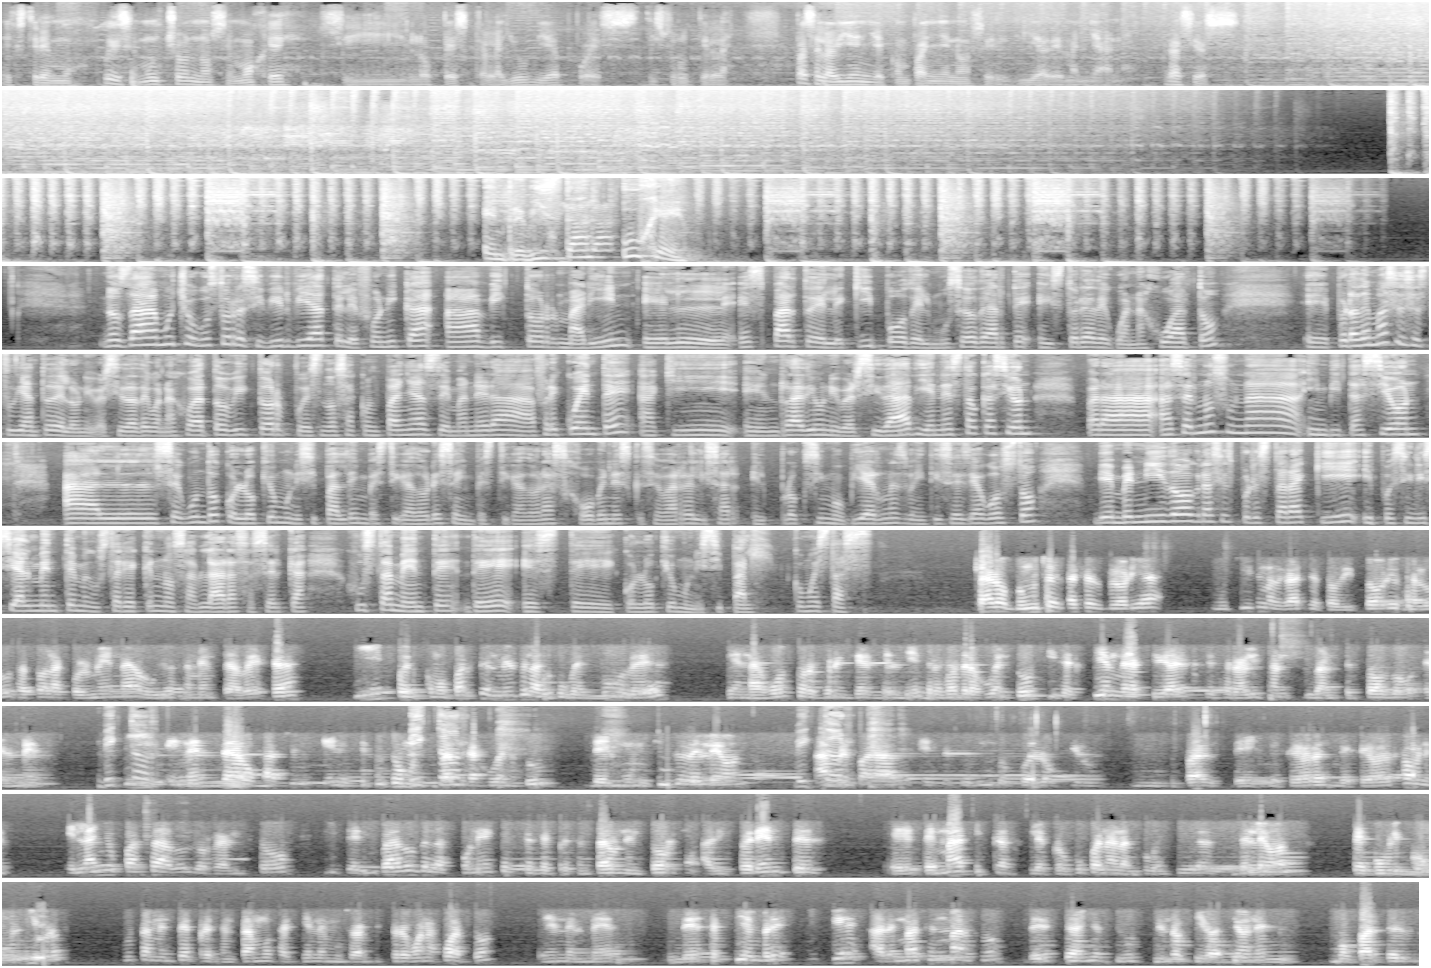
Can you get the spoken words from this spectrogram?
extremo. Cuídese mucho, no se moje. Si lo pesca la lluvia, pues disfrútela. Pásela bien y acompáñenos el día de mañana. Gracias. Entrevista UG. Nos da mucho gusto recibir vía telefónica a Víctor Marín. Él es parte del equipo del Museo de Arte e Historia de Guanajuato. Eh, pero además es estudiante de la Universidad de Guanajuato. Víctor, pues nos acompañas de manera frecuente aquí en Radio Universidad y en esta ocasión para hacernos una invitación al segundo coloquio municipal de investigadores e investigadoras jóvenes que se va a realizar el próximo viernes 26 de agosto. Bienvenido, gracias por estar aquí y pues inicialmente me gustaría que nos hablaras acerca justamente de este coloquio municipal. ¿Cómo estás? Claro, pues muchas gracias Gloria, muchísimas gracias auditorio, saludos a toda la colmena, orgullosamente a Beca y pues como parte del mes de las juventudes, en agosto recuerden que es el Día Internacional de la Juventud y se extiende actividades que se realizan durante todo el mes. Víctor. Y en esta ocasión, el Instituto Municipal de la Juventud del municipio de León ha preparado este segundo coloquio municipal de investigadores de jóvenes. El año pasado lo realizó y derivados de las ponencias que se presentaron en torno a diferentes eh, temáticas que le preocupan a las juventudes de León, se publicó un libro presentamos aquí en el Museo Artístico de Guanajuato en el mes de septiembre y que además en marzo de este año estuvimos teniendo activaciones como parte de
